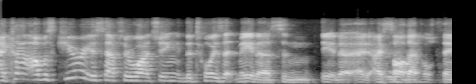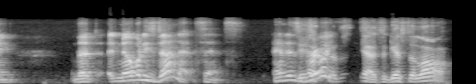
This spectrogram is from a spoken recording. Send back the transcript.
I kind of I was curious after watching the toys that made us, and you know, I, I saw that whole thing that nobody's done that since, and it's yeah, brilliant. Yeah, it's against the law.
